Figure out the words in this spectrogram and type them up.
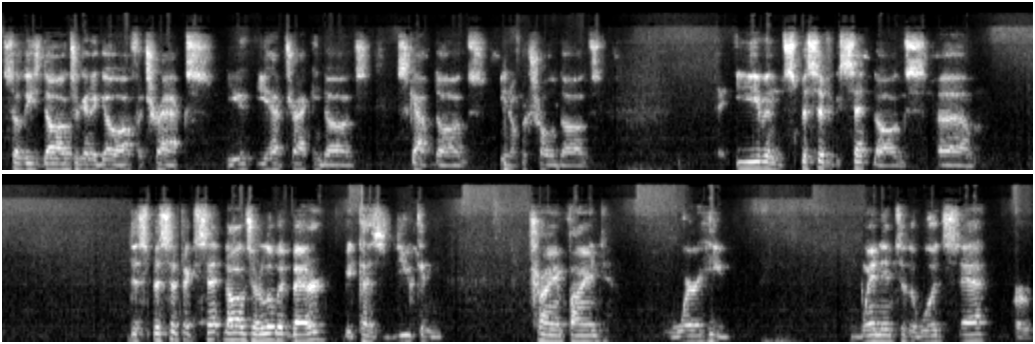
So these dogs are going to go off of tracks. You you have tracking dogs, scout dogs, you know, patrol dogs, even specific scent dogs. Um, the specific scent dogs are a little bit better because you can try and find where he went into the woods at or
